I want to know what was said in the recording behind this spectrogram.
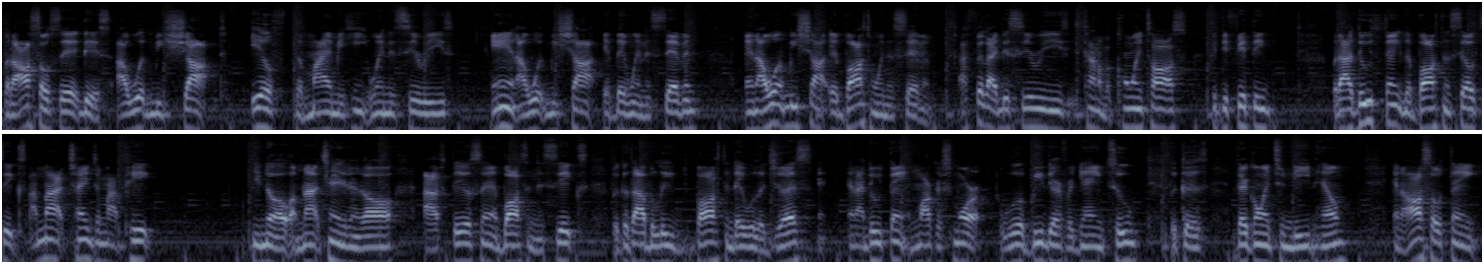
But I also said this I wouldn't be shocked if the Miami Heat win the series, and I wouldn't be shocked if they win in seven, and I wouldn't be shocked if Boston win in seven. I feel like this series is kind of a coin toss, 50 50. But I do think the Boston Celtics, I'm not changing my pick. You know, I'm not changing at all. I'm still saying Boston in six because I believe Boston, they will adjust. And I do think Marcus Smart will be there for game two because they're going to need him. And I also think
